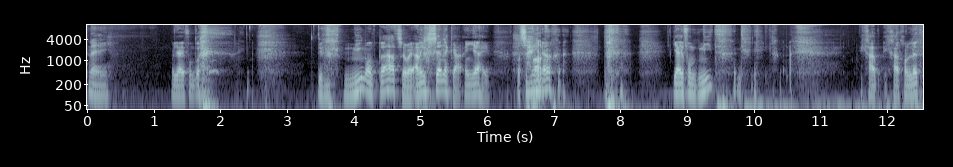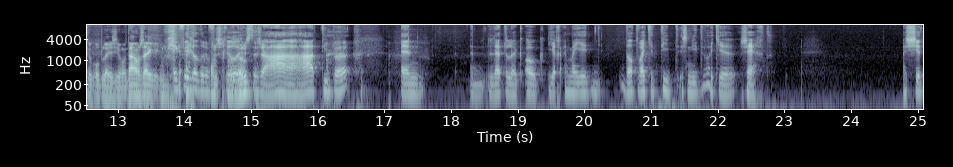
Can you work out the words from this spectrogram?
Nee. Maar jij vond... Niemand praat zo, hè. alleen Seneca en jij. Wat zei Wat? je nou? jij vond niet... ik ga het, ik ga het gewoon letterlijk oplezen, jongen. Daarom zei ik... Ik vind dat er een verschil is tussen HHH-type en letterlijk ook... Je, maar je, dat wat je typt is niet wat je zegt. Als je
